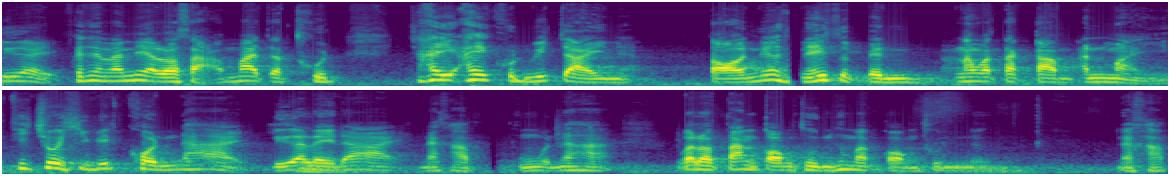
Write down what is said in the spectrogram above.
เรื่อยๆ เพราะฉะนั้นเนี่ยเราสามารถจะทุนให้ให้คุณวิจัยเนี่ยต่อเนื่องในที่สุดเป็นนวัตกรรมอันใหม่ที่ช่วยชีวิตคนได้หรืออะไรได้นะครับสมมตินะฮะว่าเราตั้งกองทุนขึ้นมากองทุนหนึ่ง นะครับ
